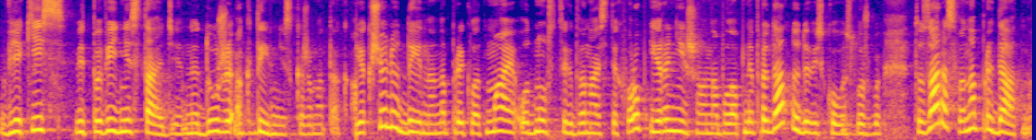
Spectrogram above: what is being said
в якійсь відповідній стадії, не дуже активні, скажімо так. Якщо людина, наприклад, має одну з цих 12 хвороб, і раніше вона була б непридатною до військової служби, то зараз вона придатна.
